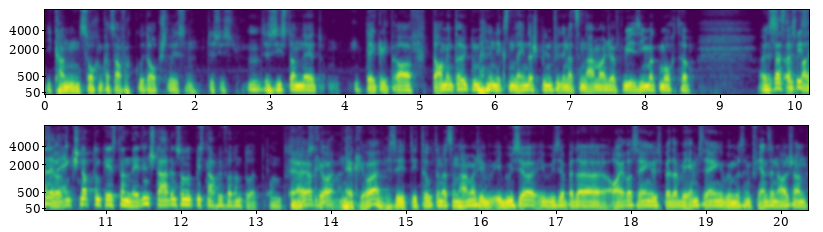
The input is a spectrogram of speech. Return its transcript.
ich kann Sachen ganz einfach gut abschließen. Das ist, das ist dann nicht Deckel drauf, Daumen drücken bei den nächsten Länderspielen für die Nationalmannschaft, wie ich es immer gemacht habe. Als, Das heißt, dann bist du nicht Patriot. eingeschnappt und gehst dann nicht ins Stadion, sondern bist nach wie vor dann dort. Und Ja, ja, klar. Ja, klar. Das ist, ich drücke der Nationalmannschaft. Ich, ich will ja, ich will ja bei der Euro sehen, ich will es bei der WM sehen, ich will mir es im Fernsehen anschauen.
